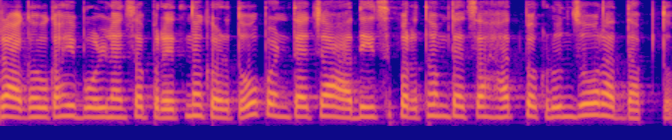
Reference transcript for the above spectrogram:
राघव काही बोलण्याचा प्रयत्न करतो पण त्याच्या आधीच प्रथम त्याचा हात पकडून जोरात दाबतो.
